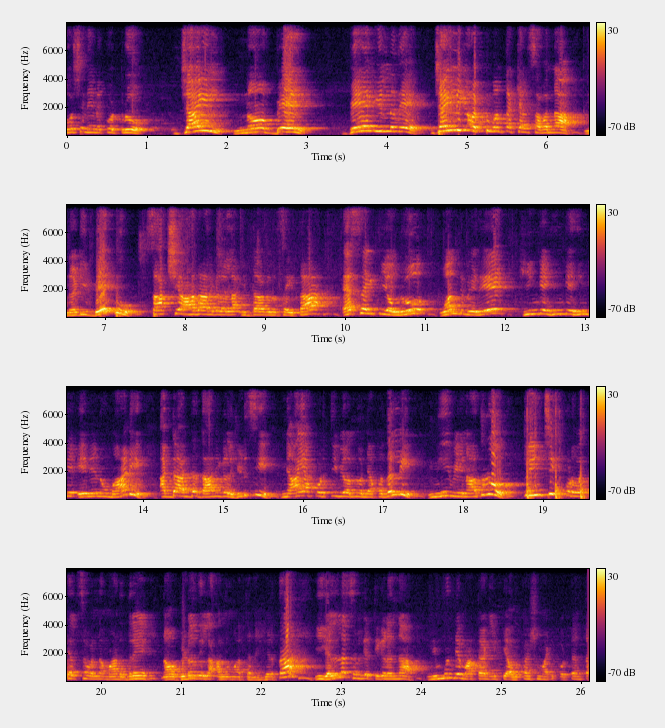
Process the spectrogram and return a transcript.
ಘೋಷಣೆಯನ್ನು ಕೊಟ್ಟರು ಜೈಲ್ ನೋ ಬೇಲ್ ಬೇಲ್ ಇಲ್ಲದೆ ಜೈಲಿಗೆ ಅಟ್ಟುವಂತ ಕೆಲಸವನ್ನ ನಡಿಬೇಕು. ಸಾಕ್ಷಿ ಆಧಾರಗಳೆಲ್ಲ ಇದ್ದಾಗಲೂ ಸಹಿತ ಎಸ್ ಐ ಟಿ ಅವರು ಒಂದ್ ವೇಳೆ ಹಿಂಗೆ ಹಿಂಗೆ ಹಿಂಗೆ ಏನೇನೋ ಮಾಡಿ ಅಡ್ಡ ಅಡ್ಡ ದಾರಿಗಳು ಹಿಡಿಸಿ ನ್ಯಾಯ ಕೊಡ್ತೀವಿ ಅನ್ನೋ ನೆಪದಲ್ಲಿ ನೀವೇನಾದ್ರೂ ಕ್ಲೀನ್ ಕೊಡುವ ಕೆಲಸವನ್ನ ಮಾಡಿದ್ರೆ ನಾವು ಬಿಡೋದಿಲ್ಲ ಅನ್ನೋ ಮಾತನ್ನ ಹೇಳ್ತಾ ಈ ಎಲ್ಲ ಸಂಗತಿಗಳನ್ನ ನಿಮ್ಮ ಮುಂದೆ ಮಾತಾಡ್ಲಿಕ್ಕೆ ಅವಕಾಶ ಮಾಡಿಕೊಟ್ಟಂತ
